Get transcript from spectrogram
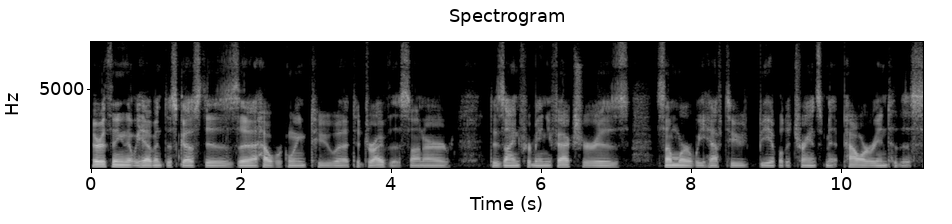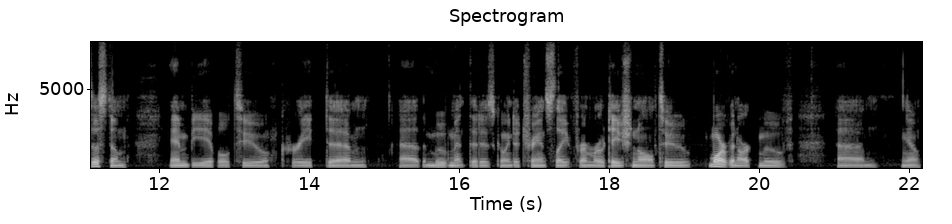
The other thing that we haven't discussed is uh, how we're going to uh, to drive this on our design for manufacture is somewhere we have to be able to transmit power into the system and be able to create um, uh, the movement that is going to translate from rotational to more of an arc move um, you know,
